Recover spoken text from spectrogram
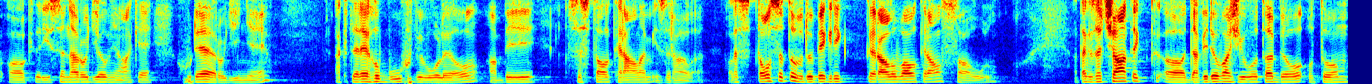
eh, který se narodil v nějaké chudé rodině a kterého Bůh vyvolil, aby se stal králem Izraele. Ale stalo se to v době, kdy královal král Saul. A tak začátek eh, Davidova života byl o tom,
